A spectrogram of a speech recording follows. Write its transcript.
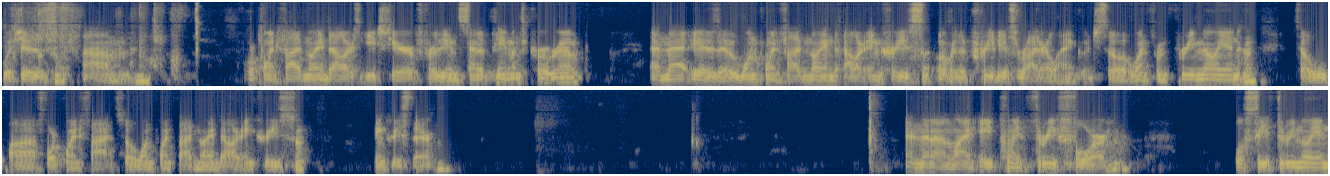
which is um, $4.5 million each year for the incentive payments program. And that is a $1.5 million increase over the previous rider language. So it went from 3 million to uh, 4.5, so a $1.5 million increase increase there. And then on line 8.34, we'll see $3 million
